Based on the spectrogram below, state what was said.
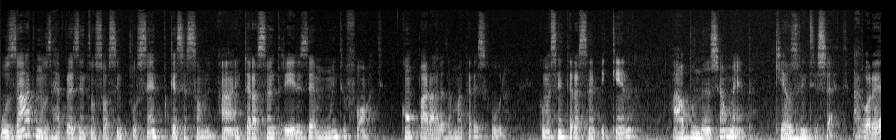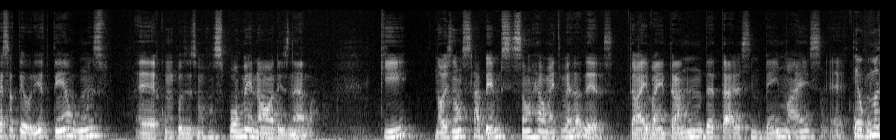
Os átomos representam só 5%, porque a, seção, a interação entre eles é muito forte, comparada à matéria escura. Como essa interação é pequena, a abundância aumenta, que é os 27. Agora, essa teoria tem alguns, é, como poder dizer, uns pormenores nela, que nós não sabemos se são realmente verdadeiras. Então aí vai entrar num detalhe assim bem mais é, Tem algumas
